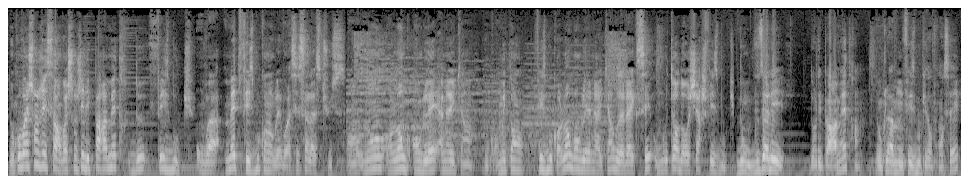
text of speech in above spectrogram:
Donc on va changer ça, on va changer les paramètres de Facebook. On va mettre Facebook en anglais, voilà, c'est ça l'astuce. En, en, langue anglais américain. Donc en mettant Facebook en langue anglais américain, vous avez accès au moteur de recherche Facebook. Donc vous allez dans les paramètres, donc là mon Facebook est en français,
